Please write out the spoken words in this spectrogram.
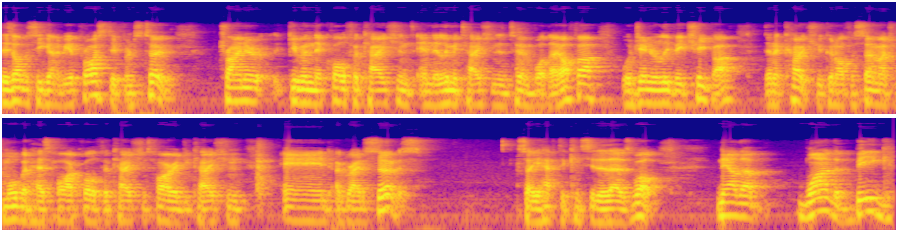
there's obviously going to be a price difference too trainer, given their qualifications and their limitations in terms of what they offer, will generally be cheaper than a coach who can offer so much more but has higher qualifications, higher education, and a greater service. So you have to consider that as well. Now, the one of the big,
